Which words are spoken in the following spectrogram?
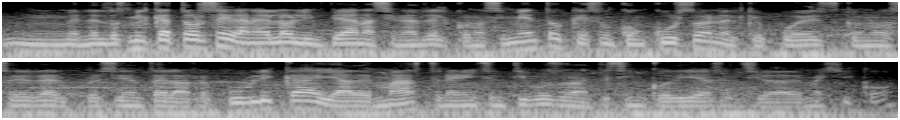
en el 2014 gané la Olimpiada Nacional del Conocimiento, que es un concurso en el que puedes conocer al presidente de la República y además tener incentivos durante cinco días en Ciudad de México.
